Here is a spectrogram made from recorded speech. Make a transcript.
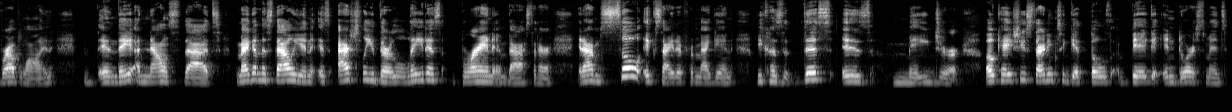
Revlon, and they announced that Megan Thee Stallion is actually their latest brand ambassador. And I'm so excited for Megan because this is major. Okay, she's starting to get those big endorsements.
